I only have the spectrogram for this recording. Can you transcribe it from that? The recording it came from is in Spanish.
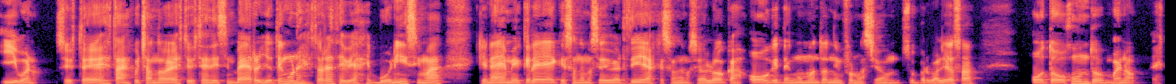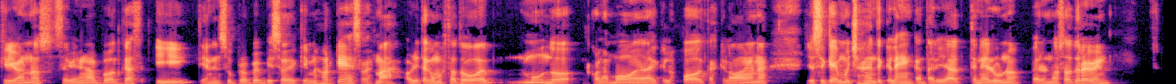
Y bueno, si ustedes están escuchando esto y ustedes dicen, ver, yo tengo unas historias de viajes buenísimas que nadie me cree, que son demasiado divertidas, que son demasiado locas, o que tengo un montón de información súper valiosa, o todo junto, bueno, escríbanos, se vienen al podcast y tienen su propio episodio. ¿Qué mejor que eso? Es más, ahorita como está todo el mundo con la moda, que los podcasts, que la vaina, yo sé que hay mucha gente que les encantaría tener uno, pero no se atreven.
